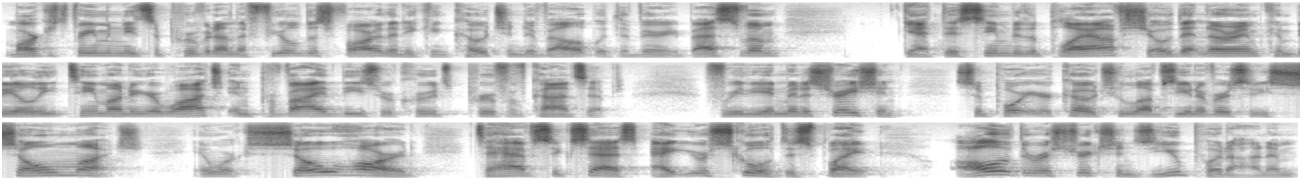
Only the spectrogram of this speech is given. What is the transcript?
Marcus Freeman needs to prove it on the field this far that he can coach and develop with the very best of them. Get this team to the playoffs, show that Notre Dame can be elite team under your watch, and provide these recruits proof of concept. Free the administration, support your coach who loves the university so much and works so hard to have success at your school despite all of the restrictions you put on him.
